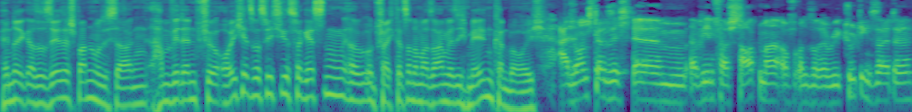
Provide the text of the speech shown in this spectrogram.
Hendrik, also sehr, sehr spannend, muss ich sagen. Haben wir denn für euch jetzt was Wichtiges vergessen? Äh, und vielleicht kannst du noch mal sagen, wer sich melden kann bei euch. Also uns können sich ähm, auf jeden Fall schaut mal auf unsere Recruiting-Seite.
